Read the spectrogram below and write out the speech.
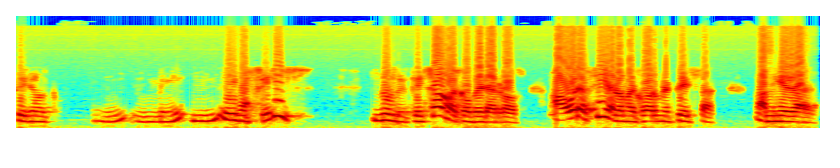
pero me, era feliz. No me pesaba comer arroz. Ahora sí a lo mejor me pesa a mi edad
